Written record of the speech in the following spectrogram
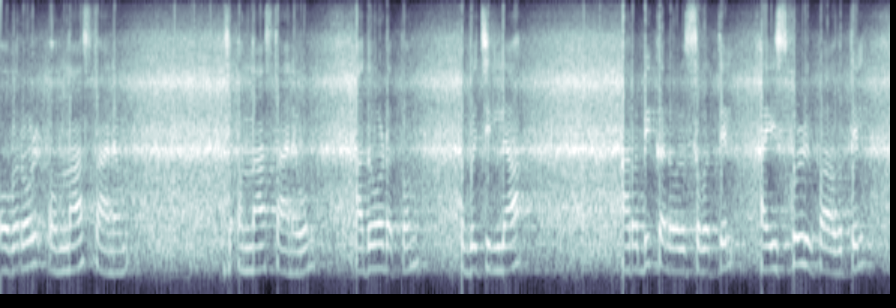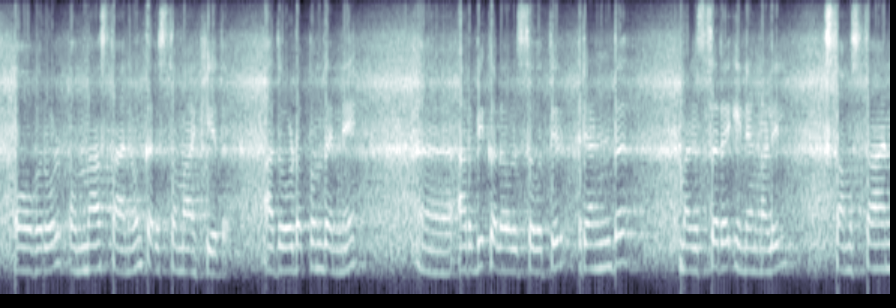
ഓവറോൾ ഒന്നാം സ്ഥാനം ഒന്നാം സ്ഥാനവും. അതോടൊപ്പം ഉപജില്ലാ അറബി കലോത്സവത്തിൽ ഹൈസ്കൂൾ വിഭാഗത്തിൽ ഓവറോൾ ഒന്നാം സ്ഥാനവും കരസ്ഥമാക്കിയത്. അതോടൊപ്പം തന്നെ അറബി കലോത്സവത്തിൽ രണ്ട് മത്സര ഇനങ്ങളിൽ സംസ്ഥാന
